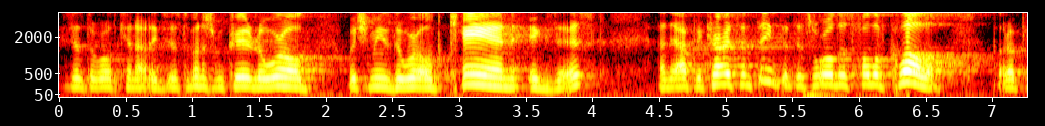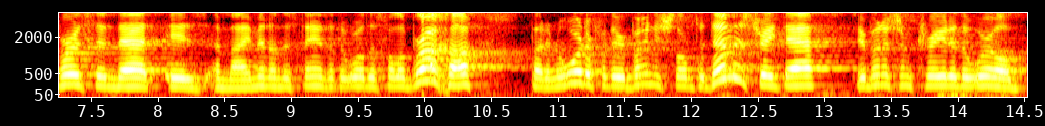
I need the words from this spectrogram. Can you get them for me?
He says the world cannot exist. The Banishim created a world which means the world can exist. And the Apikarsim think that this world is full of klala. But a person that is a maimin understands that the world is full of bracha. But in order for the Ribono Shel Olam to demonstrate that, the Ribono Shel Olam created the world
